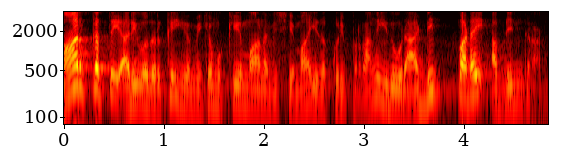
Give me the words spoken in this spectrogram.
மார்க்கத்தை அறிவதற்கு இங்கே மிக முக்கியமான விஷயமாக இதை குறிப்பிட்றாங்க. இது ஒரு அடிப்படை அப்படிங்கிறாங்க.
